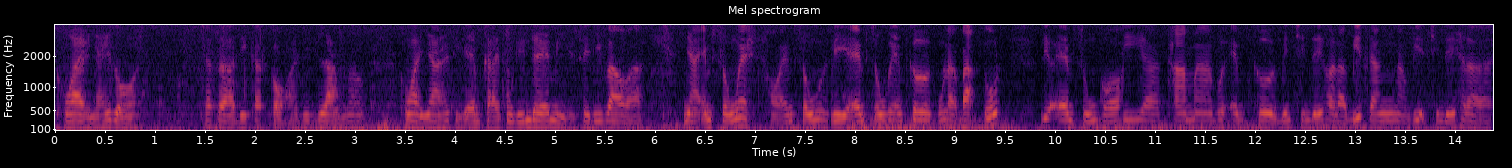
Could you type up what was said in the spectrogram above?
không ai ở nhà hết rồi. Chắc là đi cắt cỏ hay đi làm đâu không ai ở nhà hết thì em cái cũng đến đây mình sẽ đi vào à, nhà em sống ấy hỏi em sống vì em sống với em cơ cũng là bạn tốt. Liệu em sống có đi à, tham à, vợ em cơ ở bên trên đấy hoặc là biết đang làm viện trên đấy hay là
